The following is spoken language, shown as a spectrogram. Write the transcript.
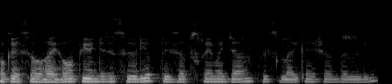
Okay so i hope you enjoyed this video. Please subscribe my channel. Please like and share the video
